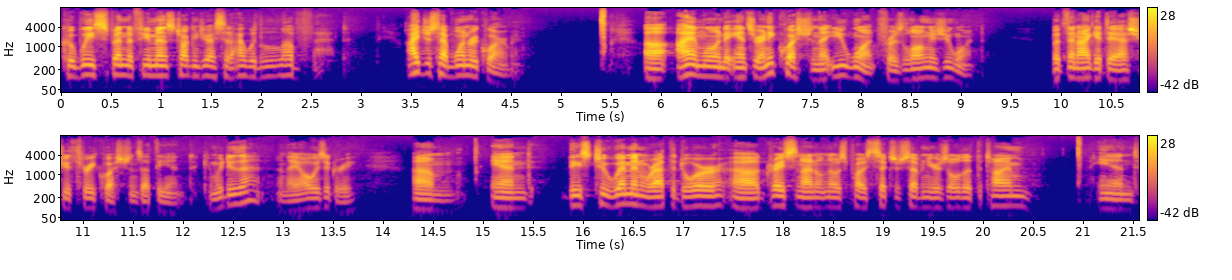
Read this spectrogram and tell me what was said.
"Could we spend a few minutes talking to you?" I said, "I would love that." I just have one requirement. Uh, I am willing to answer any question that you want for as long as you want. But then I get to ask you three questions at the end. Can we do that? And they always agree. Um, and these two women were at the door. Uh, and I don't know, was probably six or seven years old at the time. And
